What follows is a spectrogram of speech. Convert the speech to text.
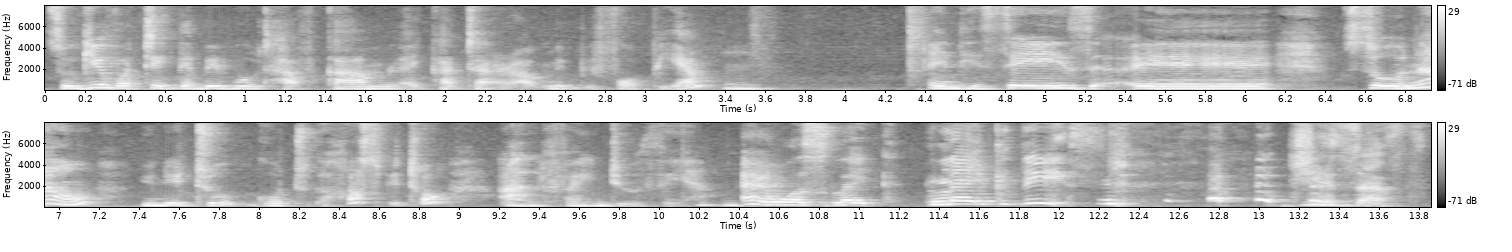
So give or take, the baby would have come like at around maybe 4 p.m. And he says, eh, so now you need to go to the hospital. I'll find you there. I was like, like this. Jesus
